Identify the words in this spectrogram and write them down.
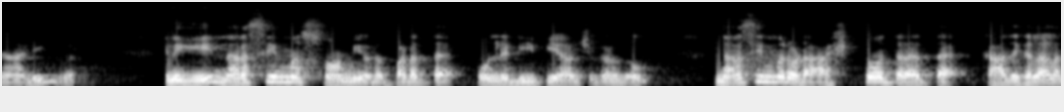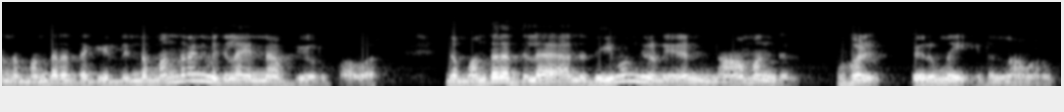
நாடி வரும். இன்னைக்கு நரசிம்ம சுவாமியோட படத்தை ஃபோனில் டிபியாக வச்சுக்கிறதும் நரசிம்மரோட அஷ்டோத்தரத்தை காதுகளால் அந்த மந்திரத்தை கேட்டு இந்த மந்திரங்களுக்கெல்லாம் என்ன அப்படி ஒரு பவர் இந்த மந்திரத்துல அந்த தெய்வங்களுடைய நாமங்கள் புகழ் பெருமை இதெல்லாம் வரும்.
